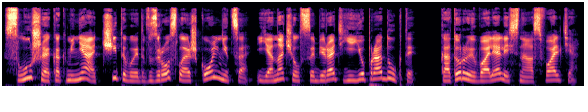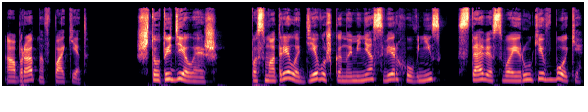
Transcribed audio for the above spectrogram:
Слушая, как меня отчитывает взрослая школьница, я начал собирать ее продукты, которые валялись на асфальте, обратно в пакет. «Что ты делаешь?» Посмотрела девушка на меня сверху вниз, ставя свои руки в боки.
